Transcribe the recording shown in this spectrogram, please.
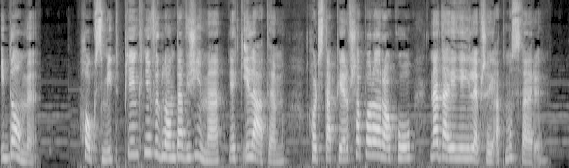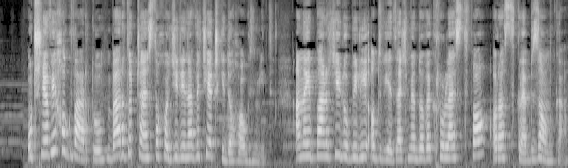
i domy. Hogsmeade pięknie wygląda w zimę, jak i latem, choć ta pierwsza pora roku nadaje jej lepszej atmosfery. Uczniowie Hogwartu bardzo często chodzili na wycieczki do Hogsmeade, a najbardziej lubili odwiedzać Miodowe Królestwo oraz sklep Zonka.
